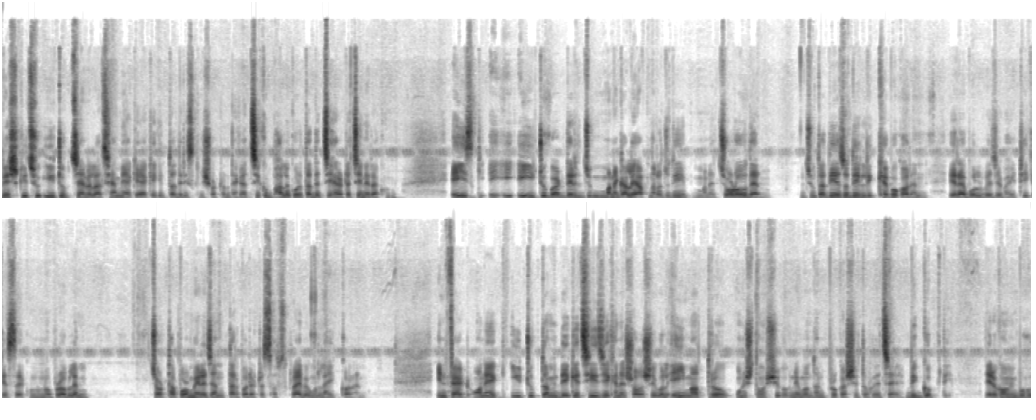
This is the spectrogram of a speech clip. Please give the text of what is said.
বেশ কিছু ইউটিউব চ্যানেল আছে, আমি একে একে কিন্তু তাদের স্ক্রিনশটটা দেখাচ্ছি। খুব ভালো করে তাদের চেহারাটা চেনে রাখুন। এই এই- ইউটিউবারদের মানে গালে আপনারা যদি মানে চড়ও দেন, জুতা দিয়ে যদি লিক্ষেপও করেন, এরা বলবে যে, ভাই, ঠিক আছে, কোনো নো প্রবলেম চড়থাপড় মেরে যান, তারপর একটা সাবস্ক্রাইব এবং লাইক করেন। ইনফ্যাক্ট অনেক ইউটিউব তো আমি দেখেছি যেখানে সরাসরি বলে এইমাত্র উনিশতম শিক্ষক নিবন্ধন প্রকাশিত হয়েছে বিজ্ঞপ্তি। এরকম আমি বহু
